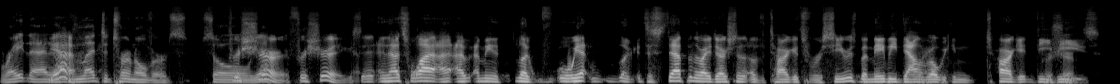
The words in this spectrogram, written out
right? That Yeah. have led to turnovers. So for Oh, yeah. sure, for sure, Iggs. and, that's why I, I, mean, like we ha- look, it's a step in the right direction of the targets for receivers, but maybe down the Right. road we can target For sure. DBs,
